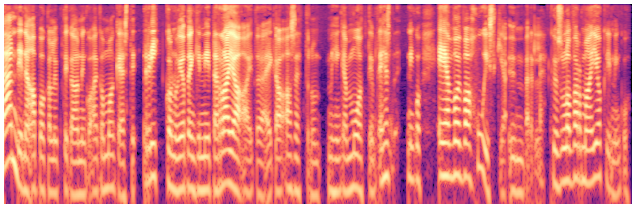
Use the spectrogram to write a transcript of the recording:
bändinä Apokalyptika on niin kuin aika makeasti rikkonut jotenkin niitä raja-aitoja eikä ole asettunut mihinkään muottiin. Mutta eihän, niin kuin, eihän voi vaan huiskia ympärille. Kyllä sulla on varmaan jokin, niin kuin,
